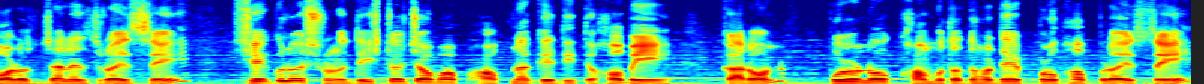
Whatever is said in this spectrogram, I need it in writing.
বড় চ্যালেঞ্জ রয়েছে সেগুলোর সুনির্দিষ্ট জবাব আপনাকে দিতে হবে। কারণ, পুরনো ক্ষমতাধরদের প্রভাব রয়েছে,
